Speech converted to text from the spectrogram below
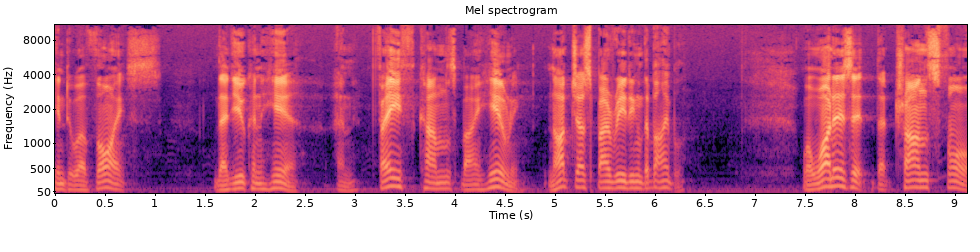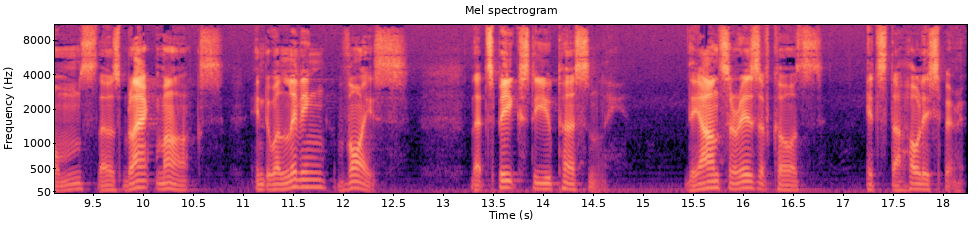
into a voice that you can hear. And faith comes by hearing, not just by reading the Bible. Well, what is it that transforms those black marks into a living voice that speaks to you personally? The answer is, of course, it's the Holy Spirit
